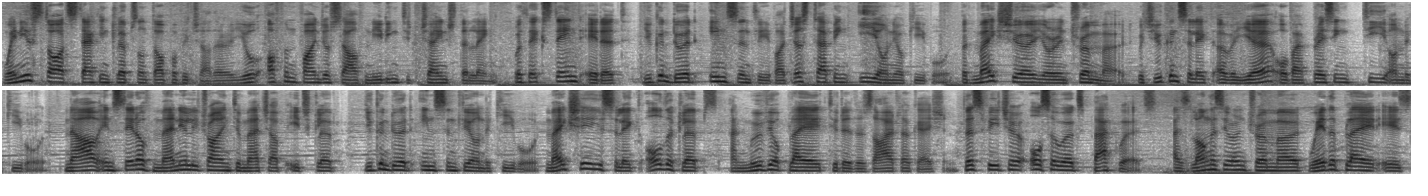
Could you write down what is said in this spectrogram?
When you start stacking clips on top of each other, you'll often find yourself needing to change the length. With Extend Edit, you can do it instantly by just tapping E on your keyboard. But make sure you're in trim mode, which you can select over here or by pressing T on the keyboard. Now, instead of manually trying to match up each clip, you can do it instantly on the keyboard. Make sure you select all the clips and move your player to the desired location. This feature also works backwards. As long as you're in trim mode, where the player is,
